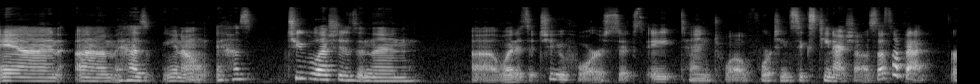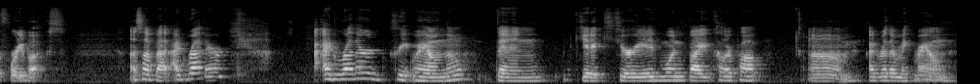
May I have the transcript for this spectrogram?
and um, it has, you know, it has two blushes and then uh, what is it, 2, 4, 6, 8, 10, 12, 14, 16 eyeshadows. That's not bad for 40 bucks. That's not bad. I'd rather, I'd rather create my own though than get a curated one by ColourPop. Um, I'd rather make my own.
